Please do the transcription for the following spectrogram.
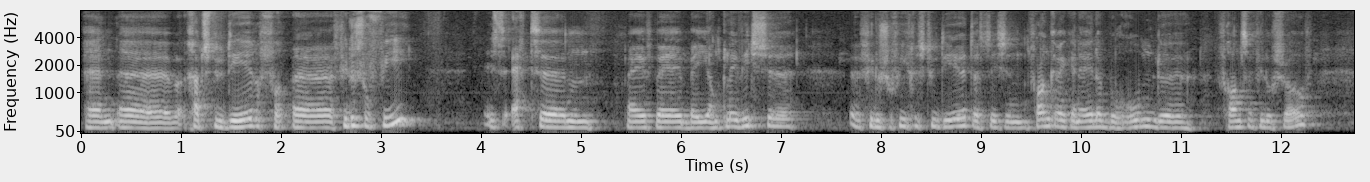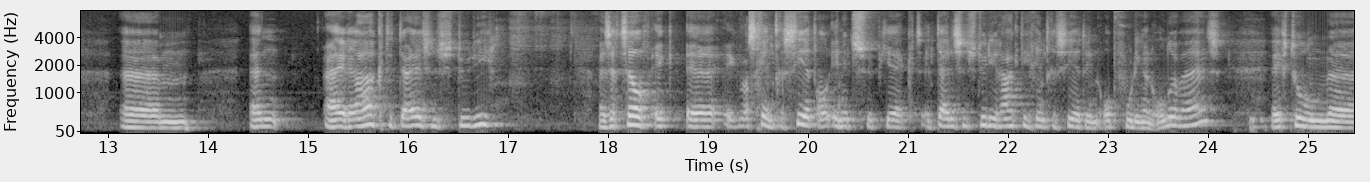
En uh, gaat studeren filosofie. Is echt, um, hij heeft bij, bij Jan Klewitsch uh, filosofie gestudeerd. Dat is in Frankrijk een hele beroemde Franse filosoof. Um, en hij raakte tijdens zijn studie hij zegt zelf, ik, uh, ik was geïnteresseerd al in het subject. En tijdens zijn studie raakte hij geïnteresseerd in opvoeding en onderwijs. Hij heeft toen uh,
